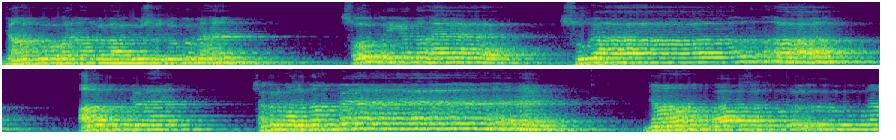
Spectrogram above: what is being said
ਜਾਂ ਕੋ ਹਰ ਰੰਗ ਲਾਗੂ ਸੁਜੁਗ ਸੋ ਕਹੀਤ ਹੈ। ਸੁਰਾ ਆਤਮ ਜਣੈ ਸਗਲ ਮਸਤਾਂ ਕੈ ਜਾਂ ਕਾ ਸਤਿਗੁਰ ਪੂਰਾ।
